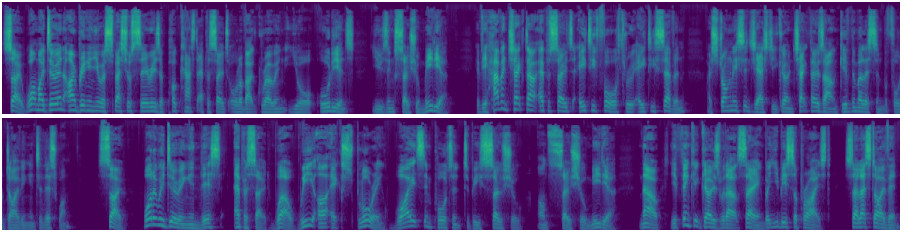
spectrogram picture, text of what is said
So, what am I doing? I'm bringing you a special series of podcast episodes all about growing your audience using social media. If you haven't checked out episodes 84 through 87, I strongly suggest you go and check those out and give them a listen before diving into this one. So, what are we doing in this episode? Well, we are exploring why it's important to be social on social media. Now, you'd think it goes without saying, but you'd be surprised. So let's dive in.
